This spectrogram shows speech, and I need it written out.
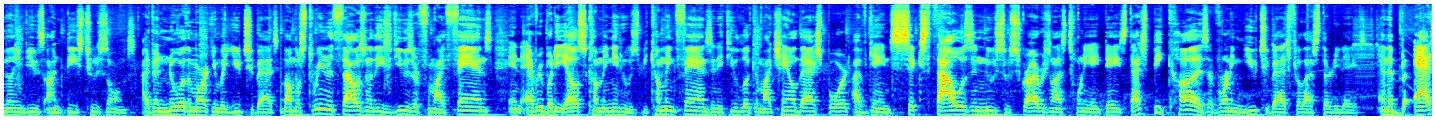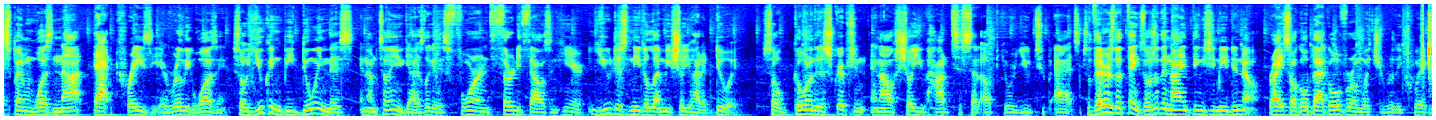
million views on these two songs. I've done no other marketing but YouTube ads. Almost 300,000 of these views are for my fans and everybody else coming in who's becoming fans. And if you look at my channel dashboard, I've gained 6,000 new subscribers in the last 28 days. That's because of running YouTube ads for the last 30 days. And the ad spend was not that crazy. It really wasn't. So you can be doing this, and I'm telling you guys, look at this, 430,000 here. You just need to let me show you how to do it. So go in the description and I'll show you how to set up your YouTube ads. So there's the things. Those are the nine things you need to know, right? So I'll go back over them with you really quick.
